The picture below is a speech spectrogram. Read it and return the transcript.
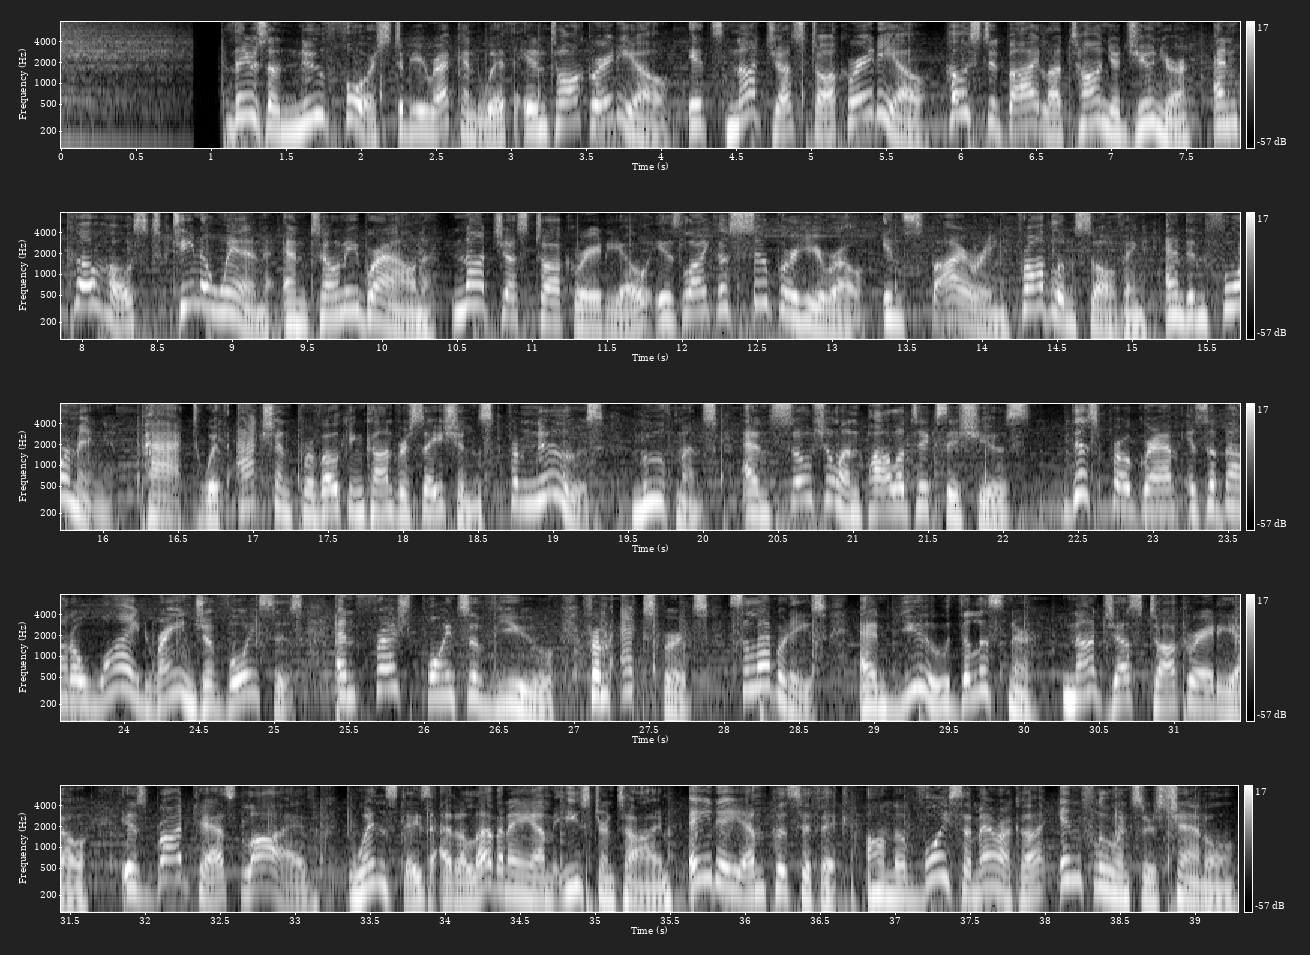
There's a new force to be reckoned with in talk radio. It's not just talk radio. Hosted by Latanya Jr. and co host Tina Wynn and Tony Brown. Not just talk radio is like a superhero, inspiring, problem solving, and informing, packed with action provoking conversations from news, movements, and social and politics issues. This program is about a wide range of voices and fresh points of view from experts, celebrities, and you, the listener. Not Just Talk Radio is broadcast live Wednesdays at 11 a.m. Eastern Time, 8 a.m. Pacific on the Voice America Influencers Channel.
